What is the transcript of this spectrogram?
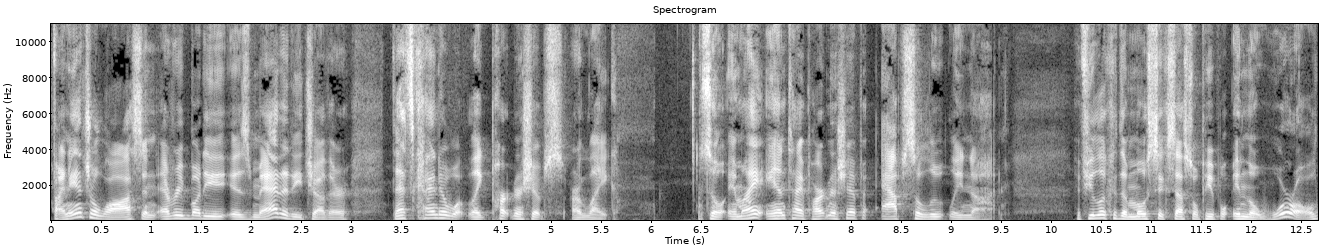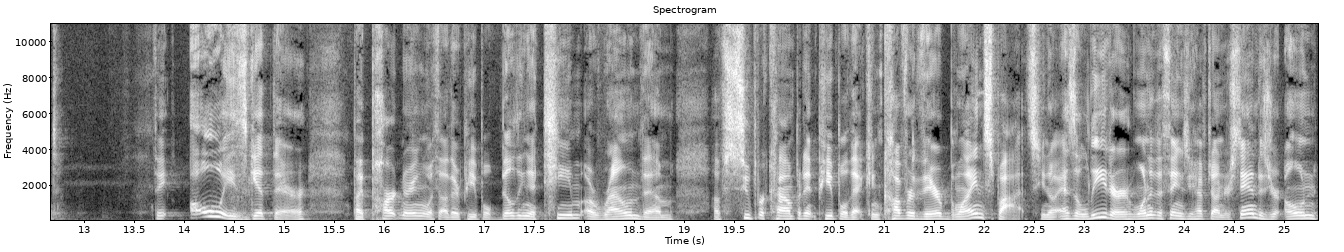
financial loss and everybody is mad at each other. That's kind of what like partnerships are like. So, am I anti partnership? Absolutely not. If you look at the most successful people in the world, they always get there by partnering with other people, building a team around them of super competent people that can cover their blind spots. You know, as a leader, one of the things you have to understand is your own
